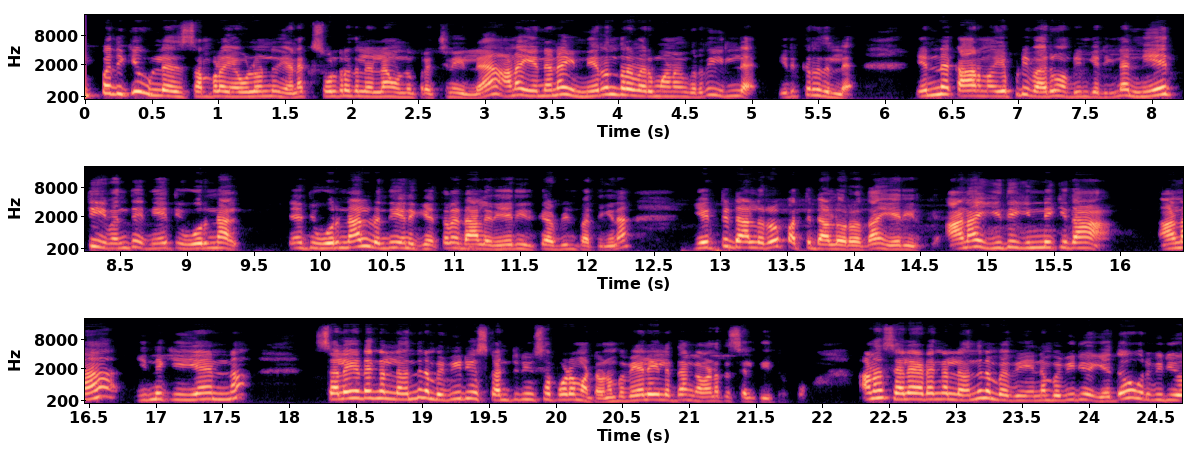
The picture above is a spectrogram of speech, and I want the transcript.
இப்போதைக்கு உள்ள சம்பளம் எவ்வளோன்னு எனக்கு சொல்கிறதுலலாம் ஒன்றும் பிரச்சனை இல்லை. ஆனால் என்னன்னா நிரந்தர வருமானங்கிறது இல்லை. இருக்கிறது இல்லை. என்ன காரணம்? எப்படி வரும் அப்படின்னு கேட்டிங்கன்னா நேத்தி வந்து நேத்தி ஒரு நாள் நேத்தி ஒரு நாள் வந்து எனக்கு எத்தனை டாலர் ஏறி இருக்கு அப்படின்னு பார்த்தீங்கன்னா எட்டு டாலரோ பத்து டாலரோ தான் ஏறி இருக்கு. ஆனால் இது இன்னைக்கு தான் ஆனால் இன்னைக்கு ஏன்னா சில இடங்கள்ல வந்து நம்ம வீடியோஸ் கண்டினியூஸா போட மாட்டோம். நம்ம வேலையில தான் கவனத்தை செலுத்திட்டு இருப்போம். ஆனா சில இடங்கள்ல வந்து நம்ம நம்ம வீடியோ ஏதோ ஒரு வீடியோ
